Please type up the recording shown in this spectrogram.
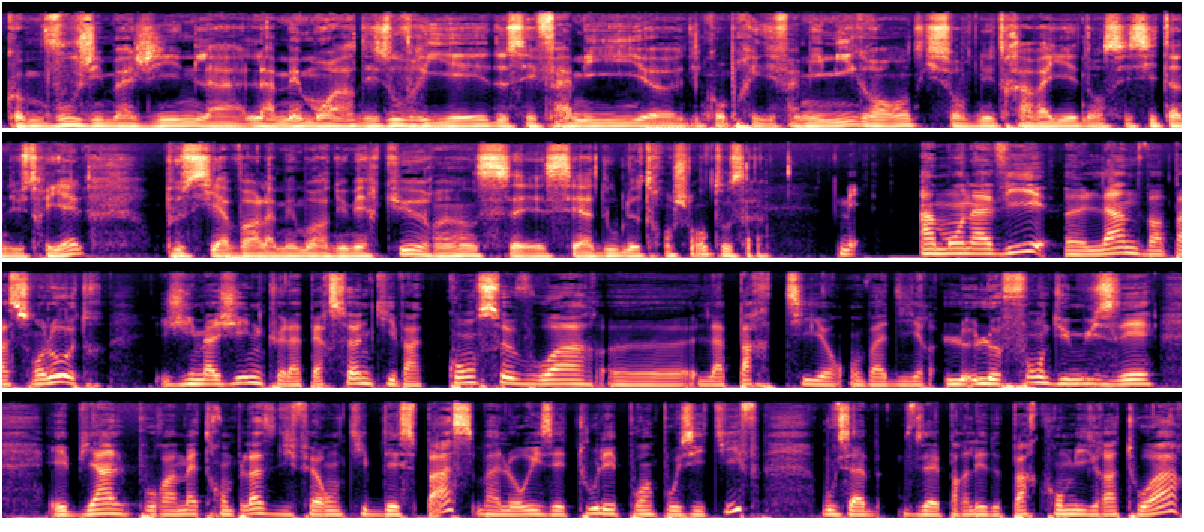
comme vous, j'imagine, la, la mémoire des ouvriers, de ces familles, euh, y compris des familles migrantes qui sont venues travailler dans ces sites industriels. On peut aussi avoir la mémoire du mercure, hein. c'est à double tranchant tout ça. À mon avis, euh, l'un ne va pas sans l'autre. J'imagine que la personne qui va concevoir euh, la partie, on va dire, le, fond du musée, eh bien, elle pourra mettre en place différents types d'espaces, valoriser tous les points positifs. Vous avez, parlé de parcours migratoire.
